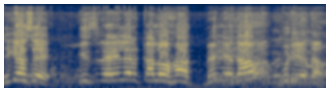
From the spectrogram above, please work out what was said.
ঠিক আছে? ইসরায়েলের কালো হাত ভেঙে দাও ঘুরিয়ে দাও।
